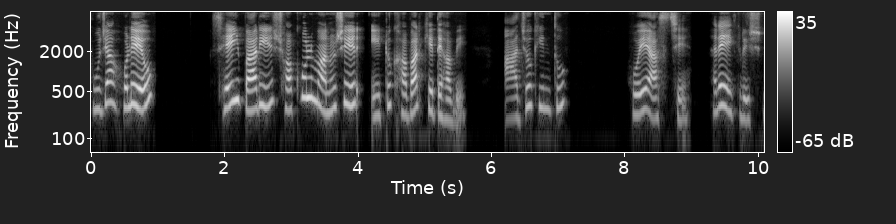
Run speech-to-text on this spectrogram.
পূজা হলেও সেই বাড়ির সকল মানুষের এঁটো খাবার খেতে হবে। আজও কিন্তু হয়ে আসছে। হরে কৃষ্ণ।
